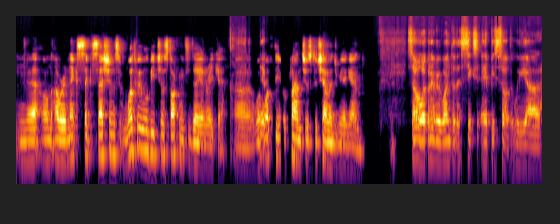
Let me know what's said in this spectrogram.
uh, on our next six sessions. What we will be just talking today, Enrique? Uh, what, yeah. what do you plan just to challenge me again? So welcome everyone to the sixth episode. We are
